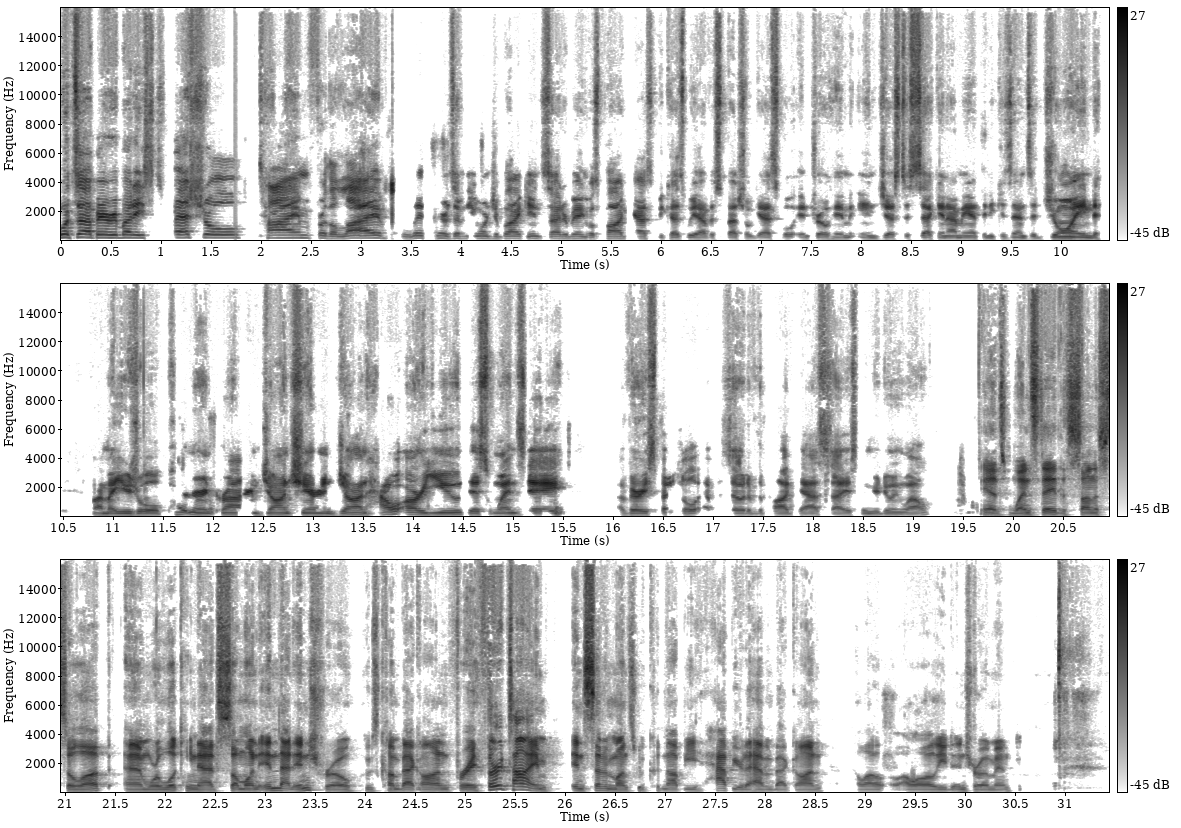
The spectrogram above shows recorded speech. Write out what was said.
What's up, everybody? Special time for the live listeners of the Orange and Black Insider Bengals podcast because we have a special guest. We'll intro him in just a second. I'm Anthony Cosenza, joined by my usual partner in crime, John Sheeran. John, how are you this Wednesday? A very special episode of the podcast. I assume you're doing well. Yeah, it's Wednesday. The sun is still up, and we're looking at someone in that intro who's come back on for a third time in seven months. We could not be happier to have him back on. Hello, I'll allow you to intro him in.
